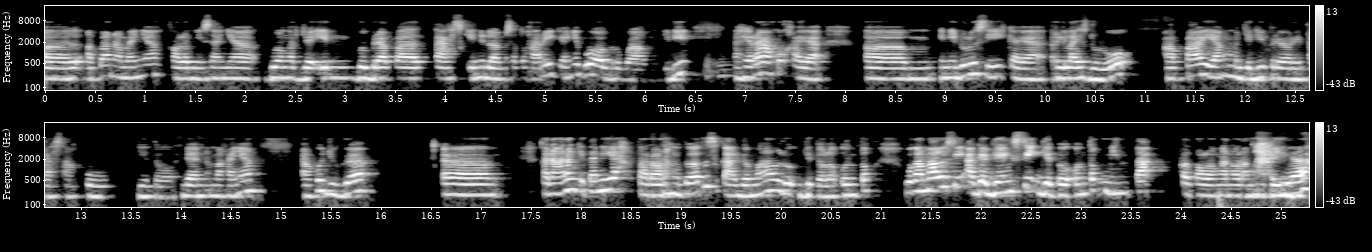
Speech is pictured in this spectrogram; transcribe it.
uh, apa namanya kalau misalnya gue ngerjain beberapa task ini dalam satu hari kayaknya gue overwhelmed. Jadi akhirnya aku kayak um, ini dulu sih kayak realize dulu apa yang menjadi prioritas aku gitu dan makanya aku juga uh, kadang-kadang kita nih ya para orang tua tuh suka agak malu gitu loh untuk bukan malu sih agak gengsi gitu untuk minta pertolongan orang lain. Yeah.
